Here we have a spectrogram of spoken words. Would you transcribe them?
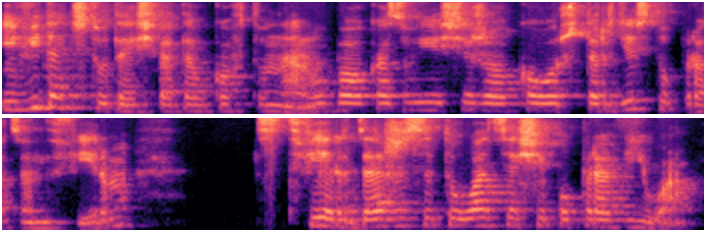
I widać tutaj światełko w tunelu, bo okazuje się, że około 40% firm stwierdza, że sytuacja się poprawiła,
